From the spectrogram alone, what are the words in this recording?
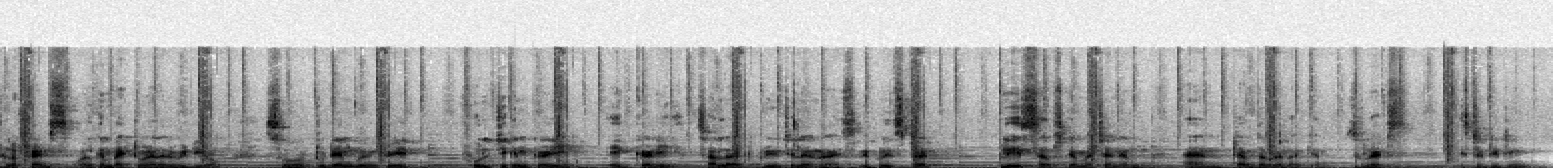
hello friends welcome back to another video. So today i'm going to eat full chicken curry egg curry salad green chili and rice. Before we start please subscribe my channel and tap the bell icon. So let's start eating.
